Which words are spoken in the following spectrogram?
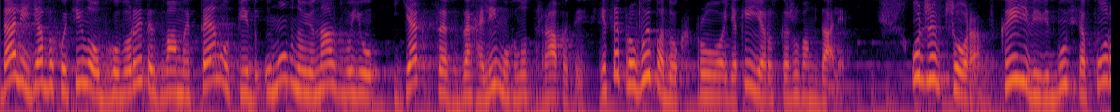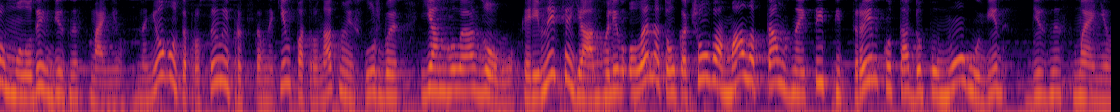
Далі я би хотіла обговорити з вами тему під умовною назвою Як це взагалі могло трапитись? І це про випадок, про який я розкажу вам далі. Отже, вчора в Києві відбувся форум молодих бізнесменів. На нього запросили представників патронатної служби Янголи Азову. Керівниця Янголів Олена Толкачова мала б там знайти підтримку та допомогу від бізнесменів,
